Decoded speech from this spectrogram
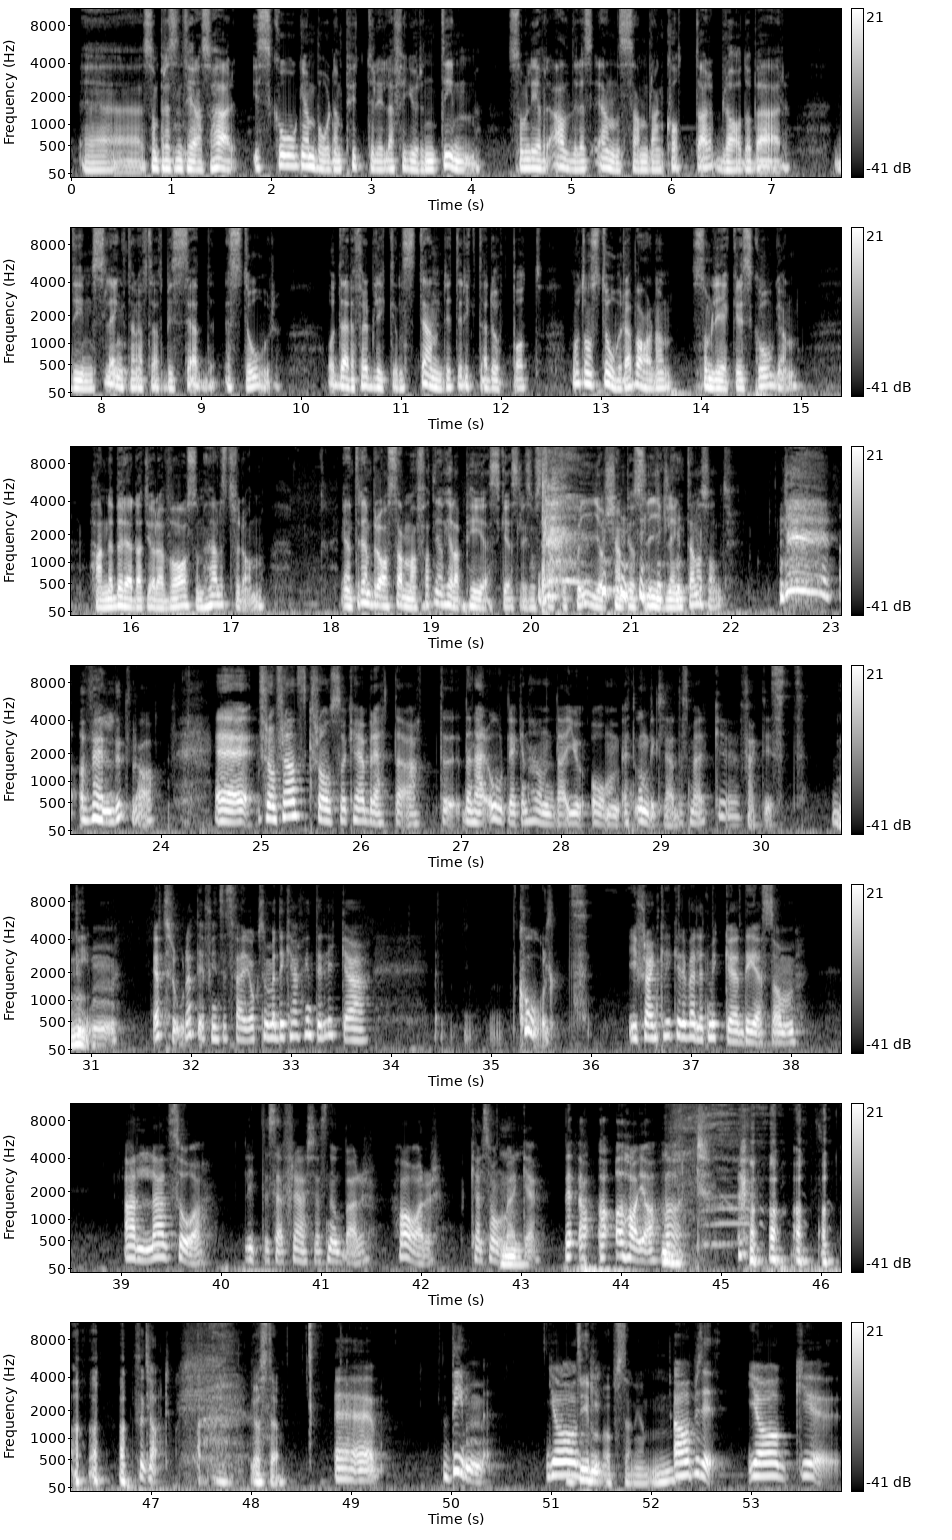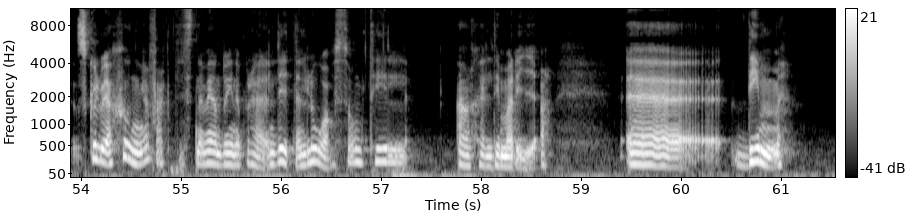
Eh, som presenteras så här. I skogen bor den pyttelilla figuren Dim som lever alldeles ensam bland kottar, blad och bär. Dims längtan efter att bli sedd är stor och därför är blicken ständigt riktad uppåt mot de stora barnen som leker i skogen. Han är beredd att göra vad som helst för dem. Är inte det en bra sammanfattning av hela PSGs liksom, strategi och Champions League-längtan och sånt? Ja, väldigt bra. Eh, från fransk front så kan jag berätta att den här ordleken handlar ju om ett underklädesmärke faktiskt. Mm. DIM. Jag tror att det finns i Sverige också men det kanske inte är lika coolt. I Frankrike är det väldigt mycket det som alla så lite så här fräscha snubbar har. Kalsongmärke. Mm. Ha- ha- Har jag hört. Såklart. Just det. Eh, DIM. Jag... Dim-uppställningen. Mm. Ja, precis. Jag skulle vilja sjunga faktiskt, när vi ändå är inne på det här, en liten lovsång till Angel Di Maria. Eh, Dim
